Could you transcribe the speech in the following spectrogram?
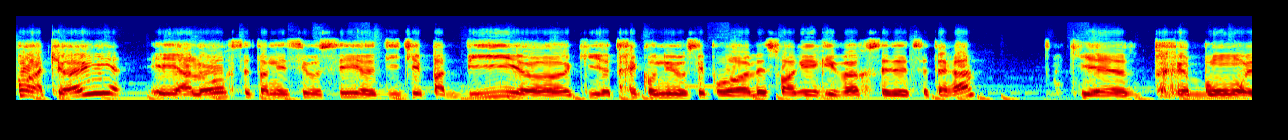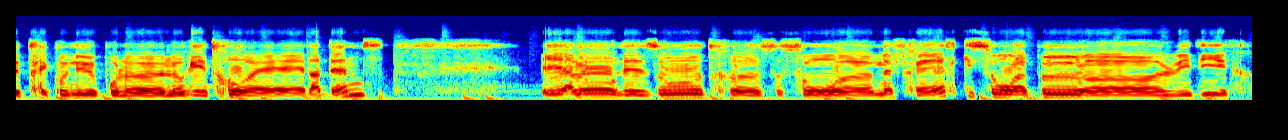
qu'on l'accueille. Et alors cette année-ci aussi euh, DJ Pat euh, qui est très connu aussi pour euh, les soirées Rivers et- etc qui est très bon et très connu pour le, le rétro et la dance. Et alors les autres, euh, ce sont euh, mes frères qui sont un peu, euh, je vais dire,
